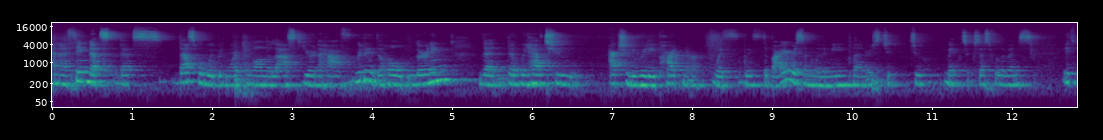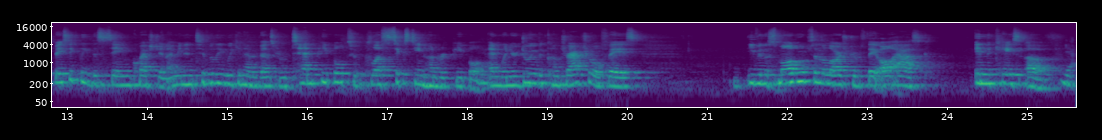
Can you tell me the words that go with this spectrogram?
And i think that's that's that's what we've been working on the last year and a half really the whole learning that that we have to actually really partner with with the buyers and with the meeting planners to to make successful events It's basically the same question. I mean, in Tivoli, we can have events from 10 people to plus 1,600 people. And when you're doing the contractual phase, even the small groups and the large groups, they all ask, in the case of, yeah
